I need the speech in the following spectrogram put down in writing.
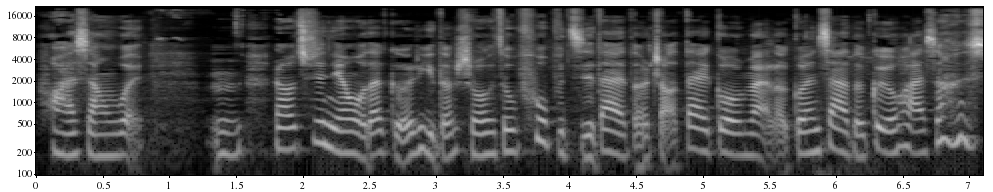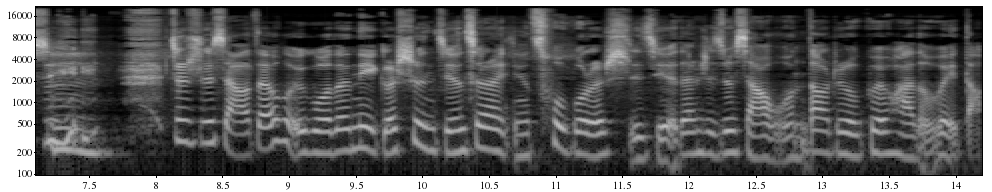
花香味。嗯，然后去年我在隔离的时候，就迫不及待的找代购买了关夏的桂花香薰，嗯 就是想要在回国的那个瞬间，虽然已经错过了时节，但是就想要闻到这个桂花的味道。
